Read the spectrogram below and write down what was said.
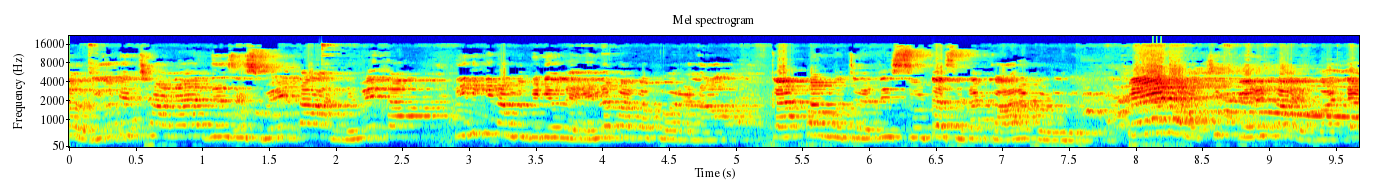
ஹாய் அவர் YouTube channel this is Swetha Nivetha இன்னைக்கு நம்ம வீடியோல என்ன பார்க்க போறோம்னா கருப்பாம்பூச்சி வச்சு சுட சுட காரப்படுது. பேரை வச்சு பெருங்க வட்டை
